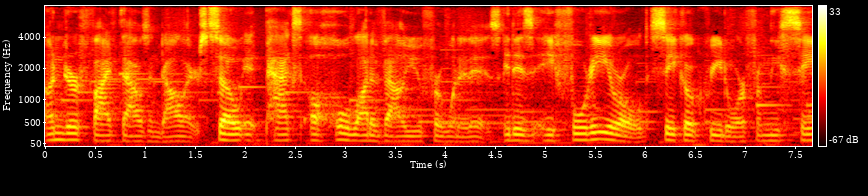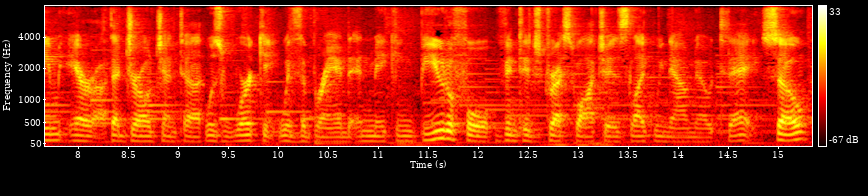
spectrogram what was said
under $5,000. So it packs a whole lot of value for what it is. It is a 40 year old Seiko Credor from from the same era that Gerald Genta was working with the brand and making beautiful vintage dress watches like we now know today. So,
